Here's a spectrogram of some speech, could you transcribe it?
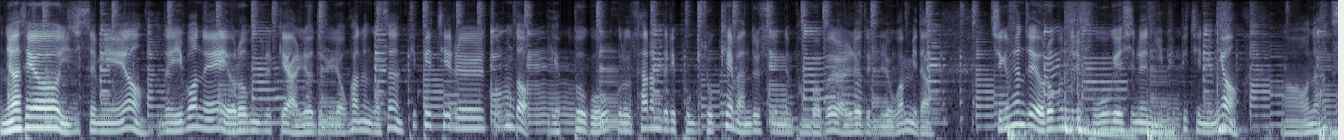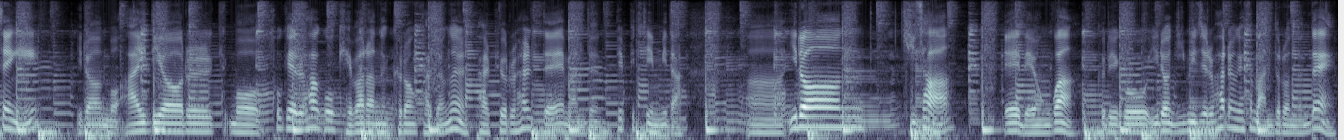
안녕하세요 이지쌤이에요. 네 이번에 여러분들께 알려드리려고 하는 것은 PPT를 조금 더 예쁘고 그리고 사람들이 보기 좋게 만들 수 있는 방법을 알려드리려고 합니다. 지금 현재 여러분들이 보고 계시는 이 PPT는요 어, 느 학생이 이런 뭐 아이디어를 뭐 소개를 하고 개발하는 그런 과정을 발표를 할 때 만든 PPT입니다. 어, 이런 기사의 내용과 그리고 이런 이미지를 활용해서 만들었는데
